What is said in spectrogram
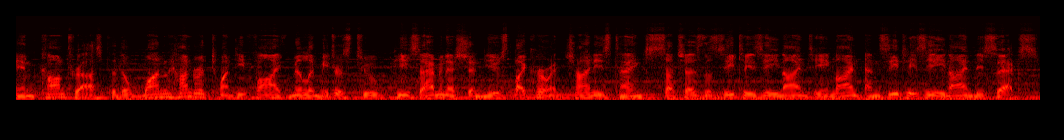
in contrast to the 125mm two-piece ammunition used by current Chinese tanks such as the ZTZ-99 and ZTZ-96.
